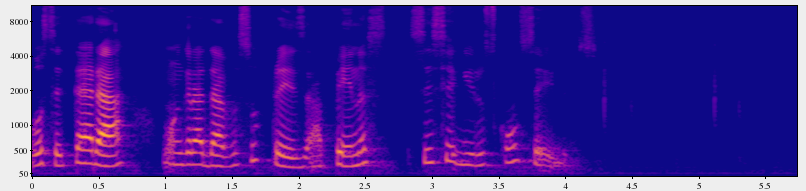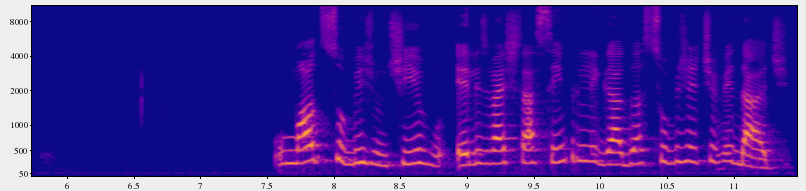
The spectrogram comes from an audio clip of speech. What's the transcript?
você terá uma agradável surpresa, apenas se seguir os conselhos. O modo subjuntivo, ele vai estar sempre ligado à subjetividade.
